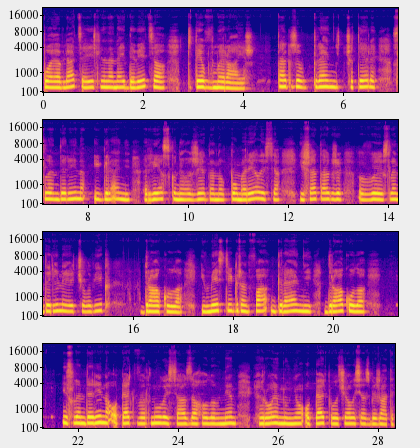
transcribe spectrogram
появлятися, а якщо на неї дивитися, то ти вмираєш. Також в Гренні 4 Слендеріна і Гренні різко неожиданно помирилися. І ще також в Слендеріні є чоловік Дракула. І в місті Грандфа Гренні, Дракула і Слендеріна опять вернулися за головним героєм, но в нього опять вийшло збіжати.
